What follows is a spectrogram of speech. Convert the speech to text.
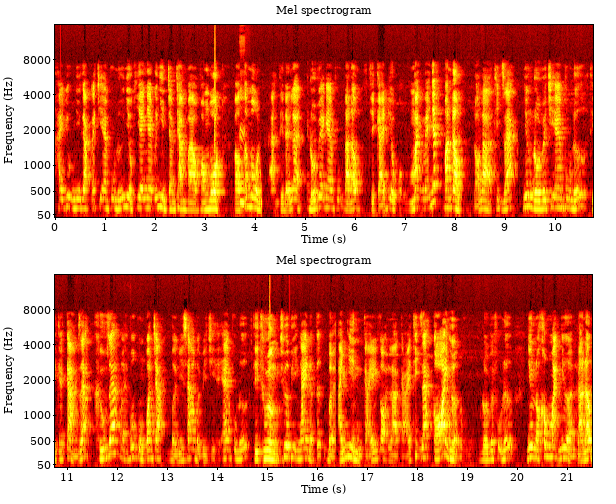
Hay ví dụ như gặp các chị em phụ nữ nhiều khi anh em cứ nhìn chằm chằm vào vòng một vào ừ. tâm hồn thì đấy là đối với anh em phụ đàn ông thì cái điều mạnh mẽ nhất ban đầu đó là thị giác. Nhưng đối với chị em phụ nữ thì cái cảm giác khứu giác lại vô cùng quan trọng. Bởi vì sao? Bởi vì chị em phụ nữ thì thường chưa bị ngay lập tức bởi ánh nhìn cái gọi là cái thị giác có ảnh hưởng đối với phụ nữ nhưng nó không mạnh như ở đàn ông.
